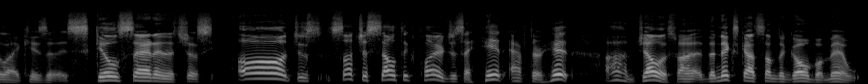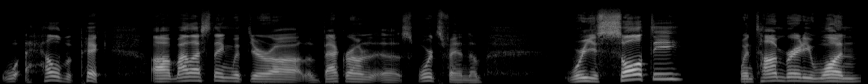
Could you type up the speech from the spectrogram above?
like his, his uh, skill set, and it's just oh, just such a Celtics player, just a hit after hit. Oh, I'm jealous. Uh, the Knicks got something going, but man, what a hell of a pick. Uh, my last thing with your uh, background uh, sports fandom, were you salty when Tom Brady won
